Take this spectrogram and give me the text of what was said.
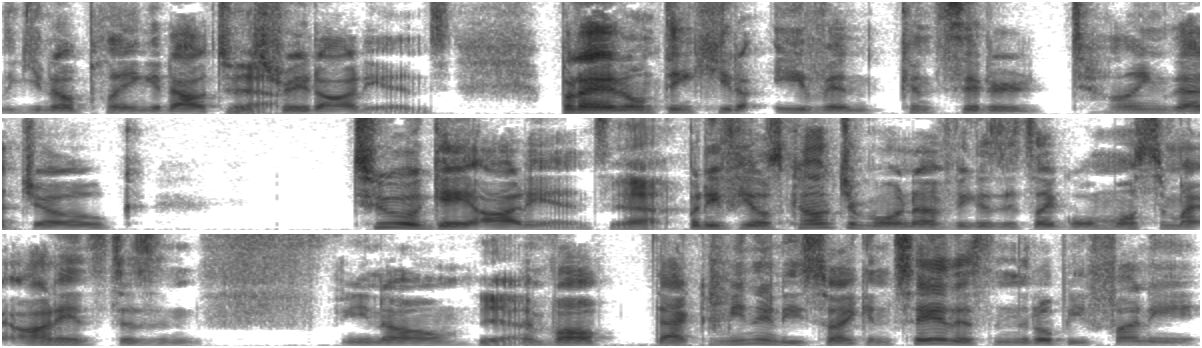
you know playing it out to a Yeah. straight audience. But I don't think he'd even consider telling that joke to a gay audience. Yeah, But he feels comfortable enough because it's like, well, most of my audience doesn't, you know, Yeah. involve that community, so I can say this and it'll be funny.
